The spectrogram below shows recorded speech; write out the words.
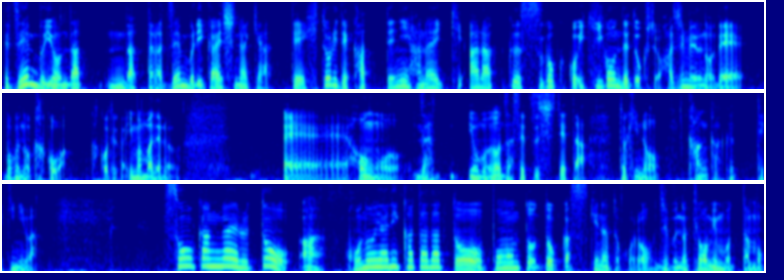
で全部読んだんだったら全部理解しなきゃって一人で勝手に鼻息荒くすごくこう意気込んで読書を始めるので僕の過去は。過去というか今までの、えー、本を読むのを挫折してた時の感覚的には。そう考えるとあこのやり方だとポンとどっか好きなところ自分の興味持った目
